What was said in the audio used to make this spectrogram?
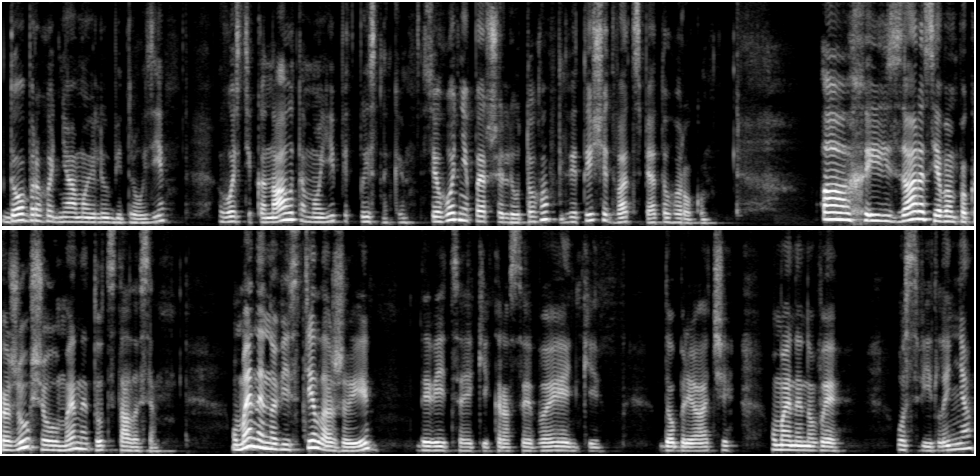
Доброго дня, мої любі друзі, гості каналу та мої підписники. Сьогодні 1 лютого 2025 року. Ах, і зараз я вам покажу, що у мене тут сталося. У мене нові стілажі. Дивіться, які красивенькі, добрячі. У мене нове освітлення.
